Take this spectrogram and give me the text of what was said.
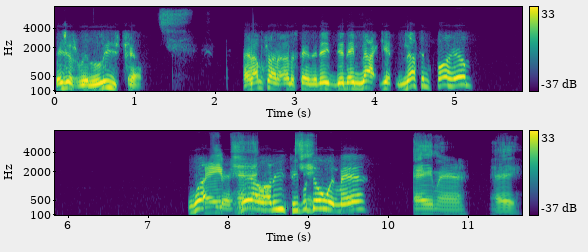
They just released him. And I'm trying to understand that they did they not get nothing for him? What hey, the man. hell are these people hey. doing, man? Hey man. Hey.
